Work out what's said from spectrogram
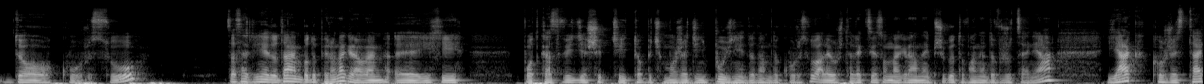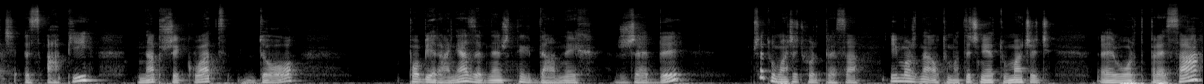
do kursu, w zasadzie nie dodałem, bo dopiero nagrałem. E, jeśli podcast wyjdzie szybciej, to być może dzień później dodam do kursu, ale już te lekcje są nagrane i przygotowane do wrzucenia. Jak korzystać z API na przykład do pobierania zewnętrznych danych, żeby przetłumaczyć WordPressa. I można automatycznie tłumaczyć e, WordPressa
